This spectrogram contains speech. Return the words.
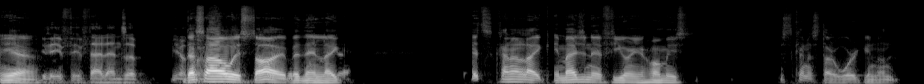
Yeah. if if, if that ends up you know That's how I always saw it. But then, like, it's kind of like imagine if you and your homies just kind of start working on,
